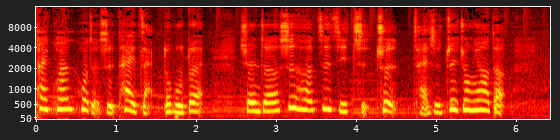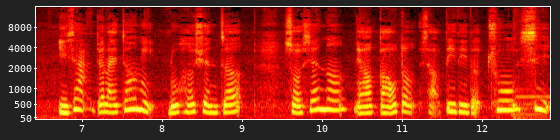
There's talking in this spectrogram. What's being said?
太宽或者是太窄都不对。选择适合自己尺寸才是最重要的。以下就来教你如何选择。首先呢，你要搞懂小弟弟的粗细，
